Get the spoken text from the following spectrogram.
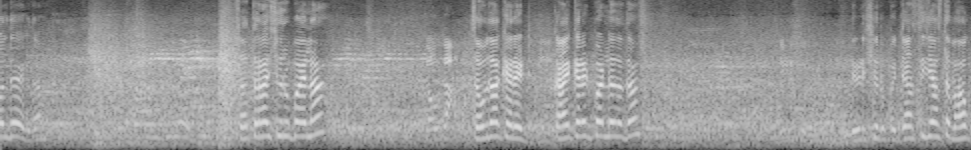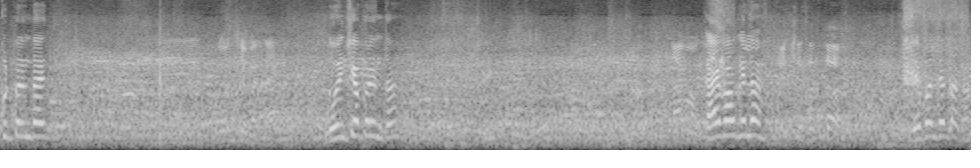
लेबल दे एकदा सतराशे रुपयाला? चौदा. चौदा कॅरेट. काय कॅरेट पडलं दादा? दीडशे रुपये. जास्तीत जास्त भाव कुठपर्यंत आहेत? दोनशे पर्यंत दोनशेपर्यंत? काय भाव? गेला? लेबल देता का?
